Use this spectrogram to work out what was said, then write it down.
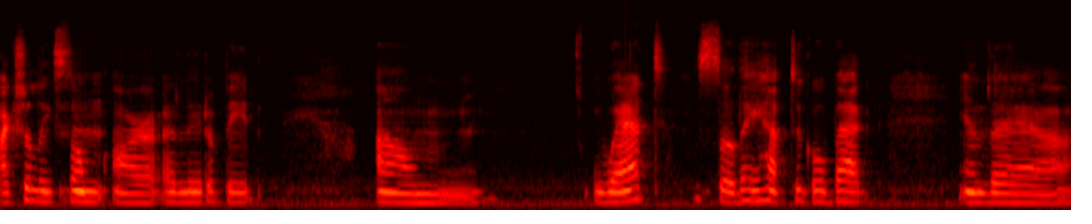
Actually some are a little bit um, wet so they have to go back in the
